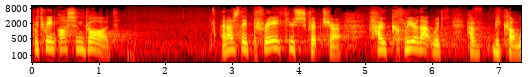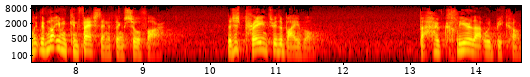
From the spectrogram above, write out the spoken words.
between us and God. And as they pray through Scripture, how clear that would have become. Look, they've not even confessed anything so far. They're just praying through the Bible. But how clear that would become.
